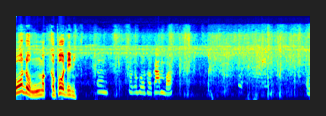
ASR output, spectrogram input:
อ้ดงมักข้าวโพดดินี่เออมันกระโพดเขากำบ่โอ้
